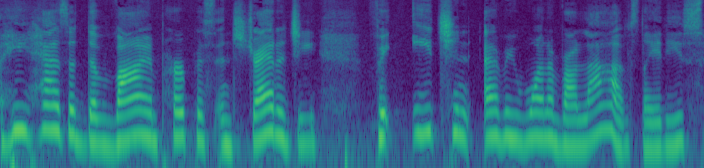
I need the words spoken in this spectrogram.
He has a divine purpose and strategy for each and every one of our lives, ladies.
